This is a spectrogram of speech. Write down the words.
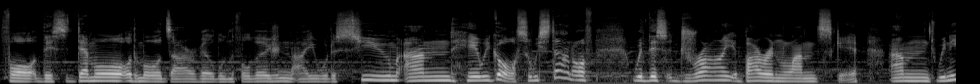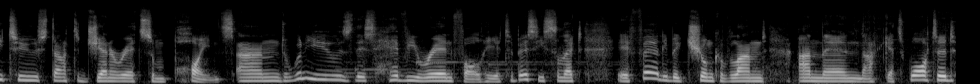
for this demo. Other modes are available in the full version, I would assume. And here we go. So we start off with this dry, barren landscape, and we need to start to generate some points. And we're going to use this heavy rainfall here to basically select a fairly big chunk of land, and then that gets watered.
